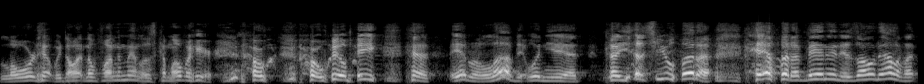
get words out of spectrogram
Lord help me, don't let no fundamentalists come over here, or, or we'll be. Ed would have loved it, wouldn't you, Ed? yes, you would have. Ed would have been in his own element.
